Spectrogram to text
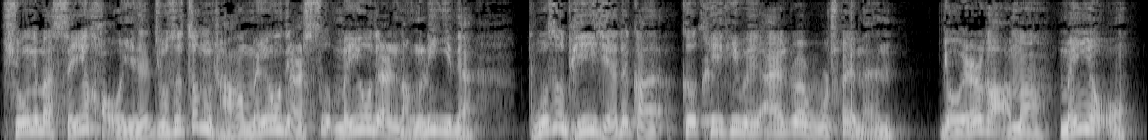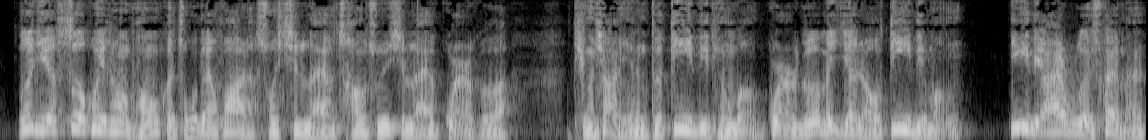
兄弟们谁好人就是正常没有点色没有点能力的，不是皮鞋的敢搁 KTV 挨个屋踹门，有人敢吗？没有，直接社会上朋友给租电话了，说新来长春新来管哥，挺吓人，他弟弟挺猛，管哥没见着，弟弟猛，弟弟挨屋给踹门，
